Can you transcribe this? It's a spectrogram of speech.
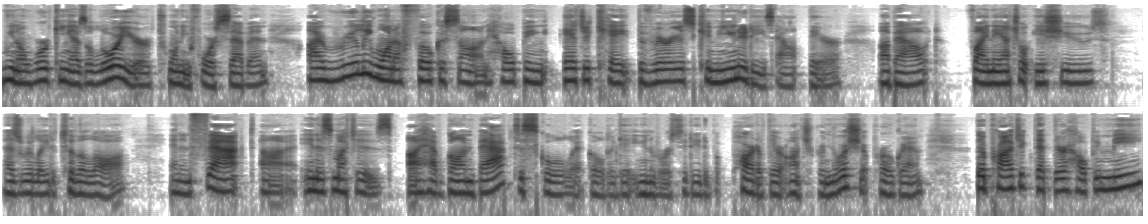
you know, working as a lawyer 24 7, I really want to focus on helping educate the various communities out there about financial issues as related to the law. And in fact, uh, in as much as I have gone back to school at Golden Gate University to be part of their entrepreneurship program, the project that they're helping me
